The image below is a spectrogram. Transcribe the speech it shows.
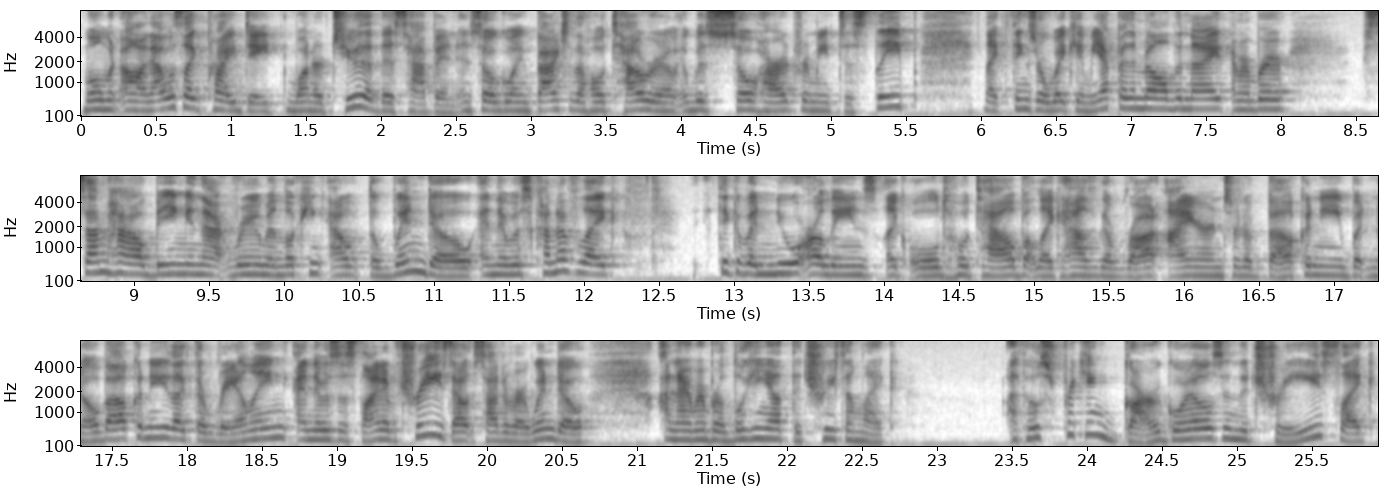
moment on, that was like probably day one or two that this happened. And so going back to the hotel room, it was so hard for me to sleep. Like things were waking me up in the middle of the night. I remember somehow being in that room and looking out the window and there was kind of like think of a New Orleans like old hotel, but like has the wrought iron sort of balcony, but no balcony, like the railing. And there was this line of trees outside of our window. And I remember looking out the trees, I'm like, are those freaking gargoyles in the trees? Like,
